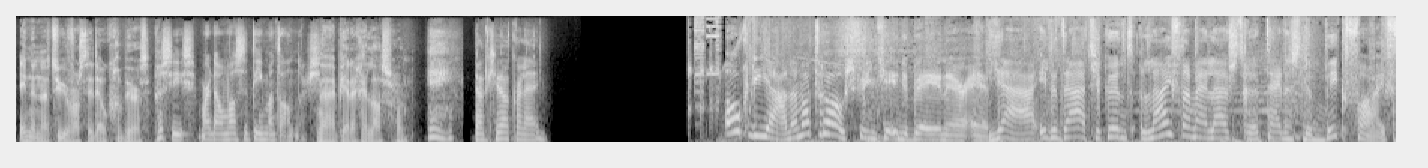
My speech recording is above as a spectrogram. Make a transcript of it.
In de natuur was dit ook gebeurd. Precies, maar dan was het iemand anders. Nou heb jij er geen last van. Dankjewel Carlijn. Ook Diana Matroos vind je in de BNR-app. Ja, inderdaad. Je kunt live naar mij luisteren tijdens de Big Five.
